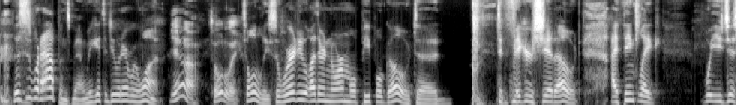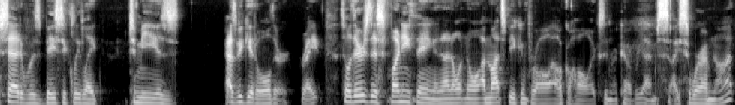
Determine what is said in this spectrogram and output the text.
this is what happens, man. We get to do whatever we want. Yeah, totally. Totally. So where do other normal people go to to figure shit out? I think like what you just said was basically like to me is as we get older, right? So there's this funny thing, and I don't know. I'm not speaking for all alcoholics in recovery. I'm I swear I'm not.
